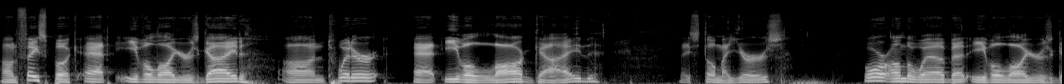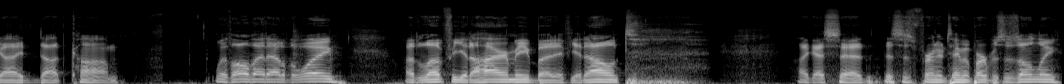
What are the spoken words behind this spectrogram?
on Facebook at Evil Lawyers Guide, on Twitter at Evil Law Guide. They stole my yours. Or on the web at evillawyersguide.com. With all that out of the way, I'd love for you to hire me, but if you don't, like I said, this is for entertainment purposes only.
